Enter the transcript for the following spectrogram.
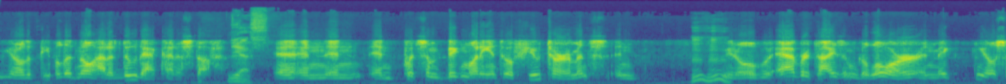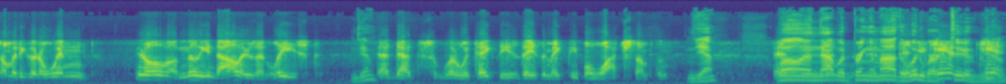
you know, the people that know how to do that kind of stuff, Yes. and and and put some big money into a few tournaments and Mm-hmm. you know, advertise them galore and make, you know, somebody going to win, you know, a million dollars at least. Yeah. That, that's what it would take these days to make people watch something. Yeah. Well, and that would bring them out of the and you woodwork too. you You know,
